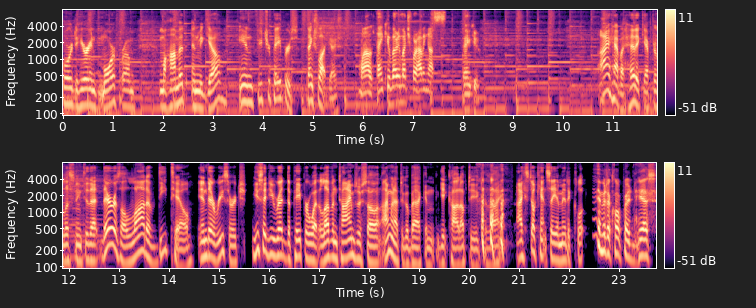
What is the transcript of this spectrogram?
forward to hearing more from Mohammed and Miguel in future papers. Thanks a lot, guys. Well, thank you very much for having us. Thank you. I have a headache after listening to that. There is a lot of detail in their research. You said you read the paper, what, 11 times or so? I'm going to have to go back and get caught up to you because I, I still can't say imidacloprid. Imidacloprid, yes.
